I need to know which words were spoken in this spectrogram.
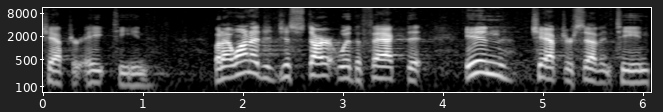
chapter 18. But I wanted to just start with the fact that in chapter 17,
